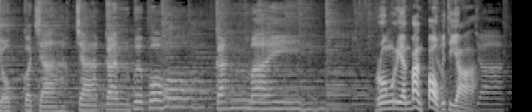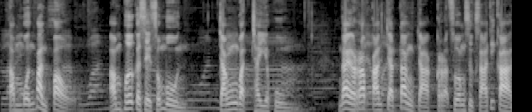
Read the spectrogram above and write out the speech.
จบก็จากจากกันเพื่อพบกันใหม่ โรงเรียนบ้านเป้าวิทยา ตำบลบ้านเป้า อำเภอเกษตรสมบูรณ์ จังหวัดชัยภูมิ ได้รับการจัดตั้งจากกระทรวงศึกษาธิการ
